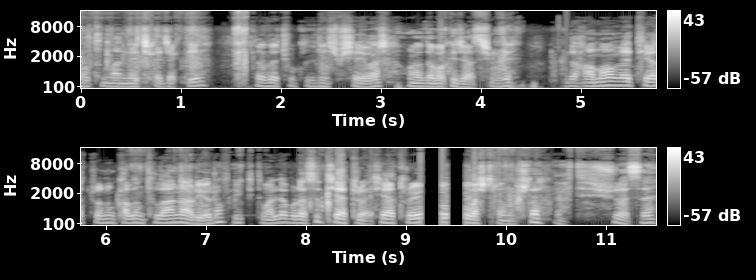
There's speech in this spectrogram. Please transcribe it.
altından ne çıkacak diye. Burada da çok ilginç bir şey var. Ona da bakacağız şimdi. Şimdi hamam ve tiyatronun kalıntılarını arıyorum. Büyük ihtimalle burası tiyatro. Tiyatroya ulaştırılmışlar. Evet şurası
